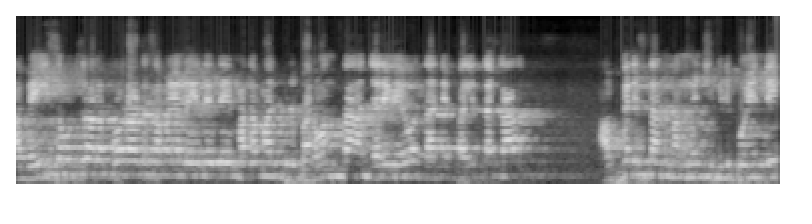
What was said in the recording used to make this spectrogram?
ఆ వెయ్యి సంవత్సరాల పోరాట సమయంలో ఏదైతే మత మార్పులు బలవంతాన జరిగాయో దాని ఫలితంగా ఆఫ్ఘనిస్తాన్ మన నుంచి విడిపోయింది.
